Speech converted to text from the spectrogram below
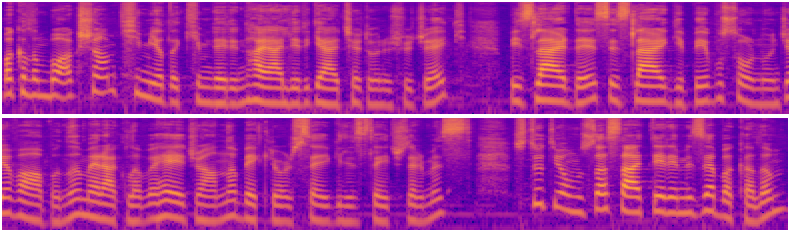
Bakalım bu akşam kim ya da kimlerin hayalleri gerçeğe dönüşecek? Bizler de sizler gibi bu sorunun cevabını merakla ve heyecanla bekliyoruz sevgili izleyicilerimiz. Stüdyomuzda saatlerimize bakalım.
